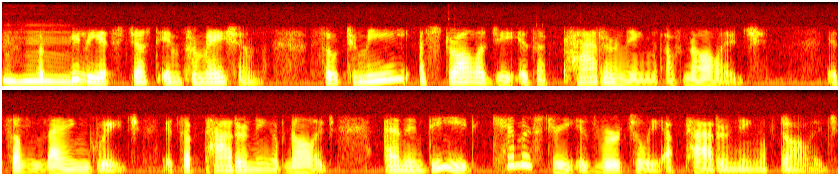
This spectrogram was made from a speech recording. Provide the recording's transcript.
Mm-hmm. But really, it's just information. So to me, astrology is a patterning of knowledge. It's a language. It's a patterning of knowledge. And indeed, chemistry is virtually a patterning of knowledge.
